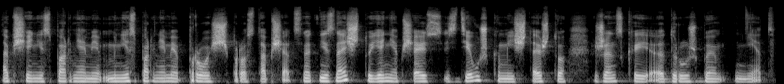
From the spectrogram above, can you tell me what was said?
общение с парнями, мне с парнями проще просто общаться. Но это не значит, что я не общаюсь с девушками и считаю, что женской э, дружбы нет.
